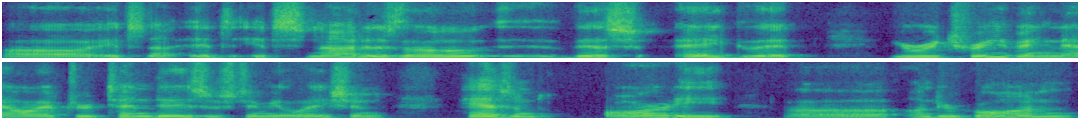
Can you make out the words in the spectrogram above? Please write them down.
Uh, it's not it's it's not as though this egg that you're retrieving now after 10 days of stimulation hasn't already uh, undergone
